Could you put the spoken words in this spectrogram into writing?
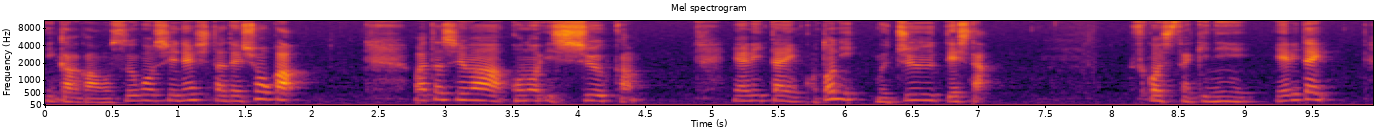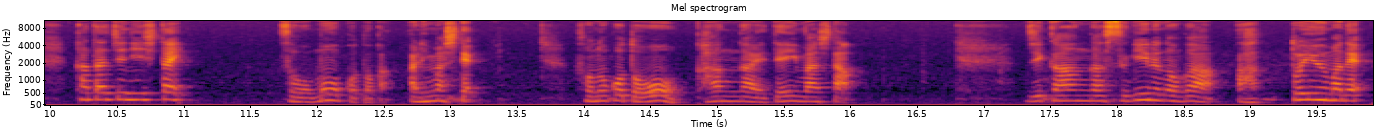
いかがお過ごしでしたでしょうか？私はこの1週間やりたいことに夢中でした。少し先にやりたい形にしたいそう思うことがありましてそのことを考えていました。時間が過ぎるのがあっという間で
